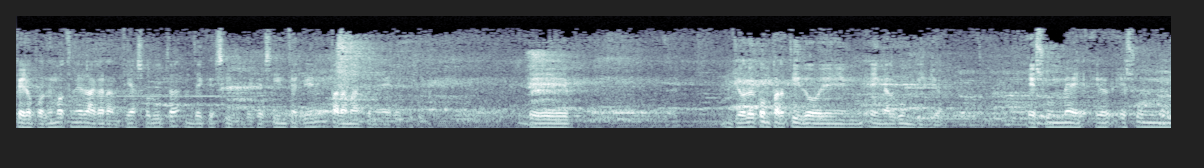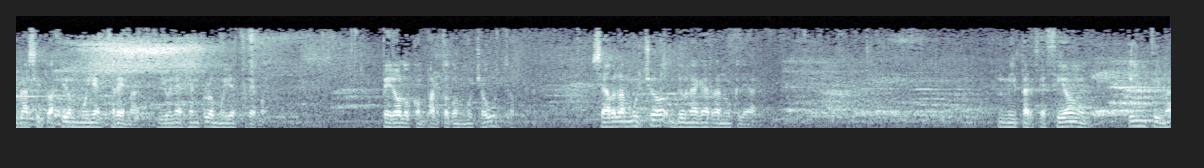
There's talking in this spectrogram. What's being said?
pero podemos tener la garantía absoluta de que sí, de que sí intervienen para mantener el equilibrio. Eh, yo lo he compartido en, algún vídeo. Es, es una situación muy extrema y un ejemplo muy extremo, pero lo comparto con mucho gusto. Se habla mucho de una guerra nuclear. Mi percepción íntima,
